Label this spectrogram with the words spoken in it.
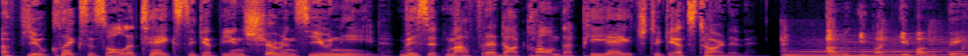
A few clicks is all it takes to get the insurance you need. Visit mapfre.com.ph to get started. Ang iba't ibang pain,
